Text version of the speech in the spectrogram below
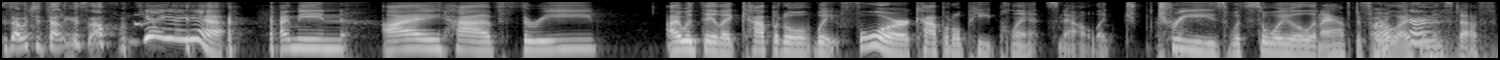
is that what you're telling yourself? yeah, yeah, yeah. I mean, I have three. I would say like capital wait four capital P plants now, like tr- trees with soil, and I have to fertilize them and stuff.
